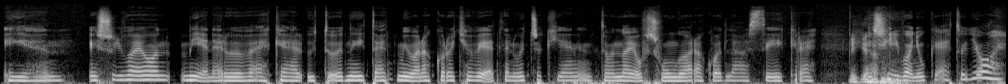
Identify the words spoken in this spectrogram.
Igen. És hogy vajon milyen erővel kell ütődni, tehát mi van akkor, hogyha véletlenül csak ilyen, nem tudom, nagyobb svunggal rakod le a székre, Igen. és hív anyukát, hogy jaj,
